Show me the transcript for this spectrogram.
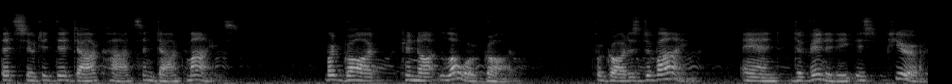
that suited their dark hearts and dark minds. But God cannot lower God, for God is divine, and divinity is pure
